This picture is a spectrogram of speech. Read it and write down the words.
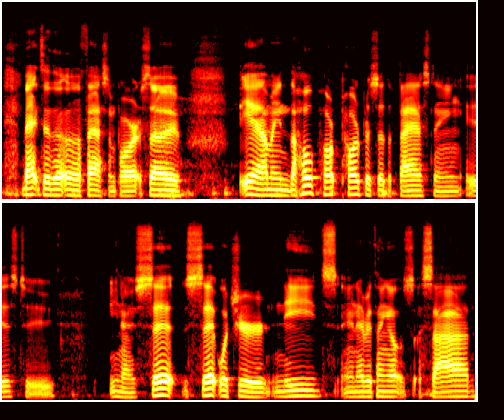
back to the uh, fasting part. So, yeah, I mean, the whole pur- purpose of the fasting is to, you know, set set what your needs and everything else aside,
